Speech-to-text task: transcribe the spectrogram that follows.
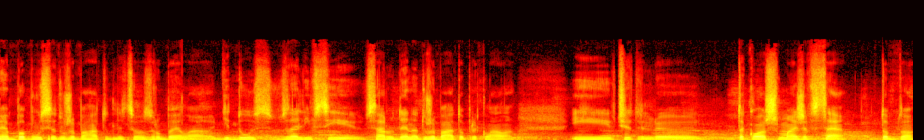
е, бабуся дуже багато для цього зробила, дідусь, взагалі всі, вся родина дуже багато приклала. І вчитель е, також майже все. Тобто е,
